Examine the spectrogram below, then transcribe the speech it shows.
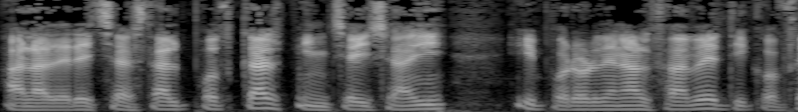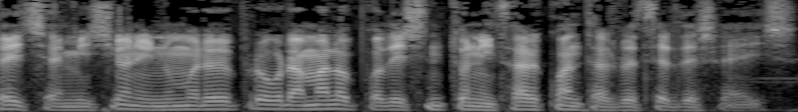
A la derecha está el podcast, pinchéis ahí y por orden alfabético, fecha, emisión y número de programa lo podéis sintonizar cuantas veces deseéis.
